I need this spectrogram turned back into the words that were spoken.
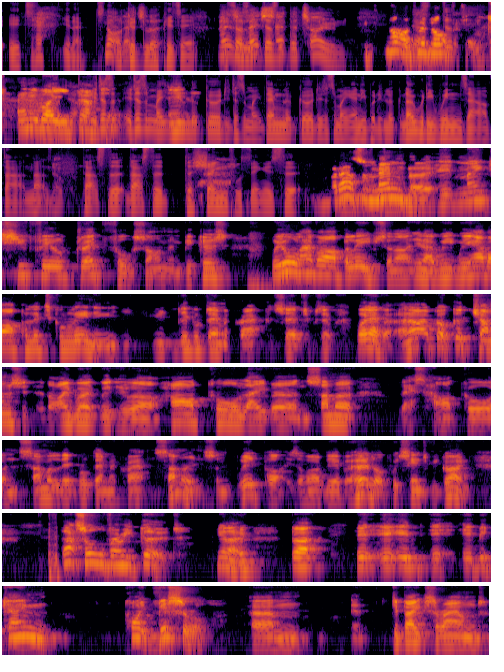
It's Yeah. you know, it's not Yeah, a good look, is it? It Let's, doesn't- let's set the tone. It's Not a Yeah, good it optic. Anyway, you Yeah. No, it doesn't. It doesn't make you look good. It doesn't make them look good. It doesn't make anybody look. Nobody wins out of that, and that's Nope. that's the that's the the shameful thing is that But as a member, it makes you feel dreadful, Simon, because we all have our beliefs and our, you know, we, we have our political leaning. Liberal Democrat, Conservative, whatever. And I've got good chums that I work with who are hardcore Labour, and some are less hardcore, and some are Liberal Democrat, and some are in some weird parties I've hardly ever heard of, which seem to be growing. That's all very good, you know, but it it, it, it became quite visceral. Um, debates around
